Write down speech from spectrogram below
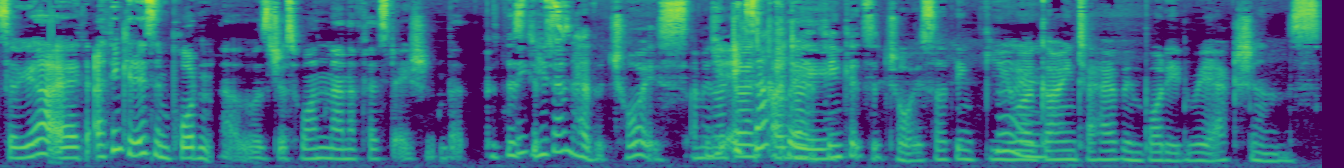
So yeah, I, th- I think it is important. That was just one manifestation, but but you don't have a choice. I mean, I don't. Exactly. I don't think it's a choice. I think you are going to have embodied reactions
